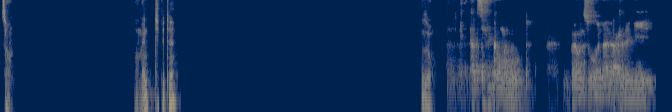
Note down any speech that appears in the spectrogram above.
So. Moment bitte. So. Herzlich willkommen bei unserer Online-Akademie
